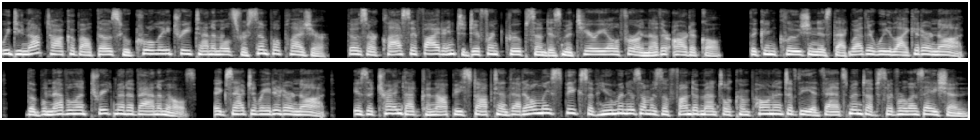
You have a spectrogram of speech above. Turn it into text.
We do not talk about those who cruelly treat animals for simple pleasure. Those are classified into different groups and is material for another article. The conclusion is that whether we like it or not, the benevolent treatment of animals, exaggerated or not, is a trend that cannot be stopped and that only speaks of humanism as a fundamental component of the advancement of civilization.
